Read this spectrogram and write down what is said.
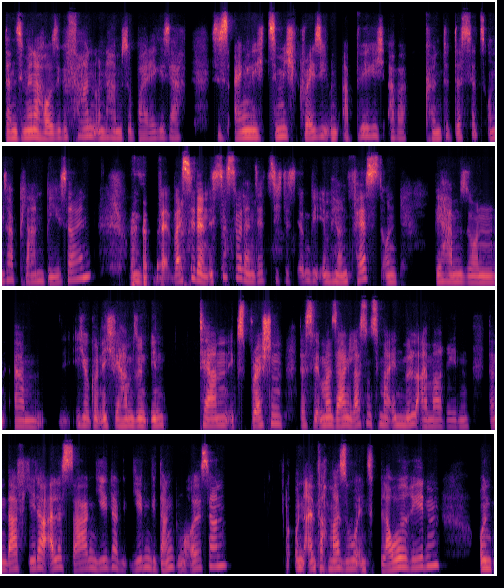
dann sind wir nach Hause gefahren und haben so beide gesagt, es ist eigentlich ziemlich crazy und abwegig, aber könnte das jetzt unser Plan B sein? Und weißt du, dann ist das so, dann setzt sich das irgendwie im Hirn fest und wir haben so ein, ähm, Jörg und ich, wir haben so ein internen Expression, dass wir immer sagen, lass uns mal in Mülleimer reden. Dann darf jeder alles sagen, jeder jeden Gedanken äußern und einfach mal so ins Blaue reden. Und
